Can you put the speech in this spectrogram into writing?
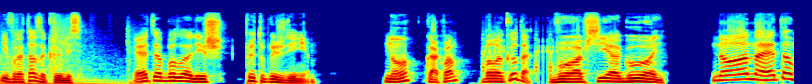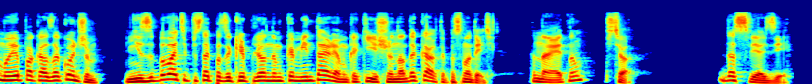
И врата закрылись. Это было лишь предупреждением. Ну, как вам? Было круто? Вообще огонь! Но на этом мы пока закончим. Не забывайте писать по закрепленным комментариям, какие еще надо карты посмотреть. На этом все. До связи.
